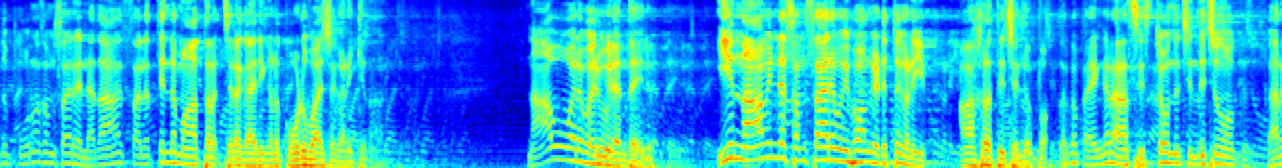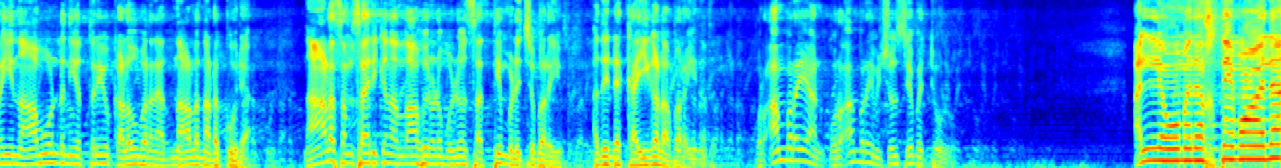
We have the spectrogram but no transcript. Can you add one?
അത് പൂർണ സംസാരമല്ല അത് ആ സ്ഥലത്തിന്റെ മാത്രം ചില കാര്യങ്ങൾ കോടുഭാഷ കാണിക്കുന്നതാണ്. നാവ് പോലെ വരൂല എന്തായാലും. ഈ നാവിന്റെ സംസാര വൈഭവം എടുത്തു കളയും ആഹ്ലത്തിൽ ചെല്ലുമ്പോൾ അതൊക്കെ ഭയങ്കര ആ സിസ്റ്റം ഒന്ന് ചിന്തിച്ചു നോക്ക്. കാരണം ഈ നാവ് കൊണ്ട് നീ എത്രയോ കളവ് പറഞ്ഞ അത് നാളെ നടക്കൂല. നാളെ സംസാരിക്കുന്ന അള്ളാഹുവിനോട് മുഴുവൻ സത്യം വിളിച്ചു പറയും അതിന്റെ കൈകളാ പറയുന്നത് ഖുർആൻ പറയാൻ ഖുർആൻ പറയാൻ വിശ്വസിച്ചേ പറ്റുള്ളൂ اليوم نختم على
